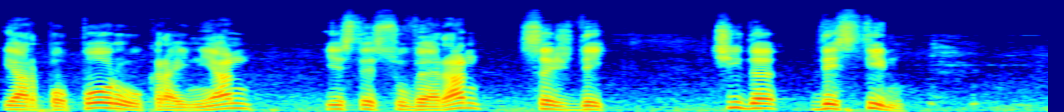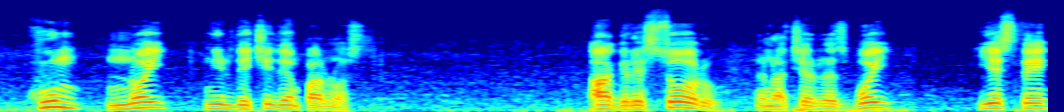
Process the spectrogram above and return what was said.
iar poporul ucrainian este suveran să-și decidă destinul. Cum noi ni-l decidem pe al nostru. Agresorul în acel război este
